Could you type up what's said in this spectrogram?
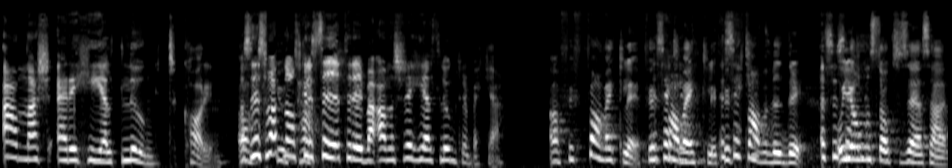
annars är det helt lugnt, Karin. Alltså, Åh, det är som att någon skulle tack. säga till dig bara, annars är det helt lugnt Rebecca. Ja, fy fan vad äcklig. Fy fan vad äcklig. Fy fan vad vidrig. Jag ser så Och jag måste också säga så här.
